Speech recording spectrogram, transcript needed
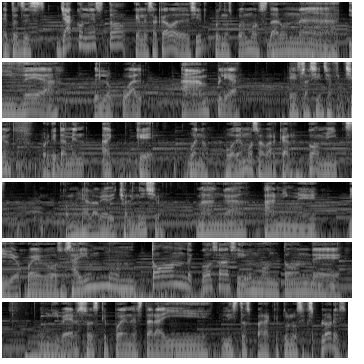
Entonces, ya con esto que les acabo de decir, pues nos podemos dar una idea de lo cual amplia es la ciencia ficción, porque también hay que, bueno, podemos abarcar cómics, como ya lo había dicho al inicio. Manga, anime, videojuegos, o sea, hay un montón de cosas y un montón de universos que pueden estar ahí listos para que tú los explores.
